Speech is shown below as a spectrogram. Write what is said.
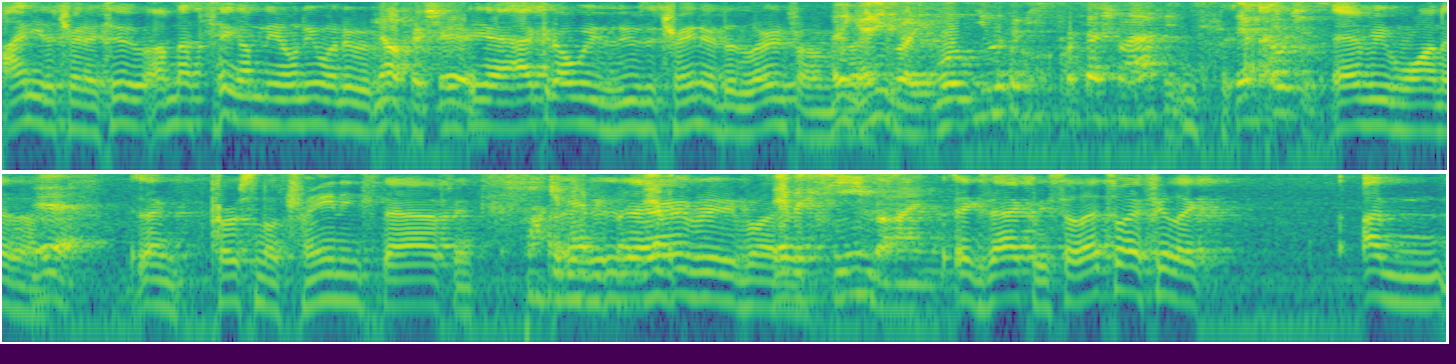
I need a trainer too. I'm not saying I'm the only one who. No, for sure. Yeah, I could always use a trainer to learn from. I think anybody. Well, you look at these professional athletes. They have coaches. Every one of them. Yeah. And personal training staff and Fucking everybody. They have Everybody. They have a team behind them. Exactly. So that's why I feel like I'm.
